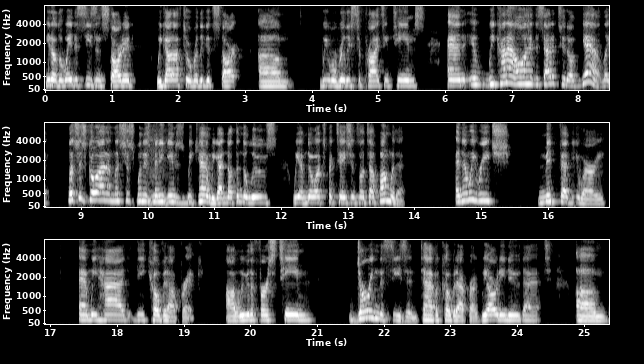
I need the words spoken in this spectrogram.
you know, the way the season started, we got off to a really good start. Um, we were really surprising teams. And it, we kind of all had this attitude of, yeah, like, let's just go out and let's just win as many games as we can. We got nothing to lose. We have no expectations. Let's have fun with it. And then we reach mid February and we had the COVID outbreak. Uh, we were the first team during the season to have a COVID outbreak. We already knew that um,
